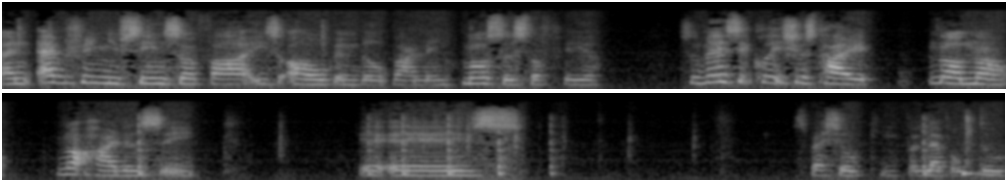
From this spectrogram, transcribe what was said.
And everything you've seen so far is all been built by me. Most of the stuff here. So basically, it's just hide. No, no, not hide and seek. It is special key for level two.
